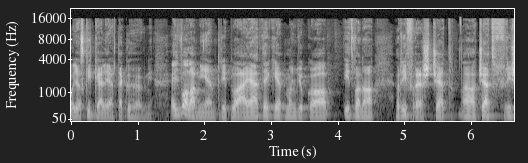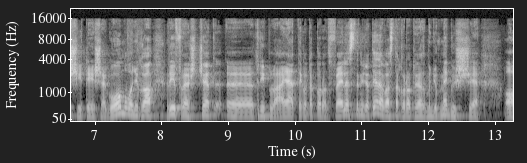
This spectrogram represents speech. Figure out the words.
hogy az ki kell érte köhögni. Egy valamilyen AAA játékért mondjuk a, itt van a refresh chat, a chat frissítése gomb, mondjuk a refresh chat uh, AAA játékot akarod fejleszteni, hogyha tényleg azt akarod, hogy az mondjuk megüsse a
